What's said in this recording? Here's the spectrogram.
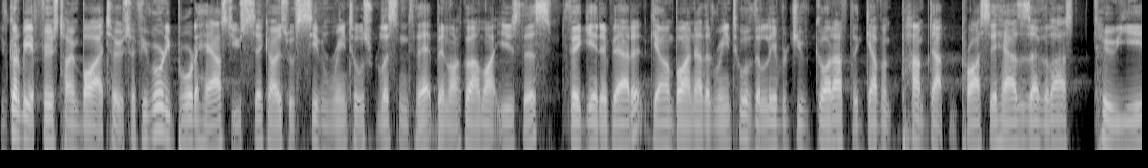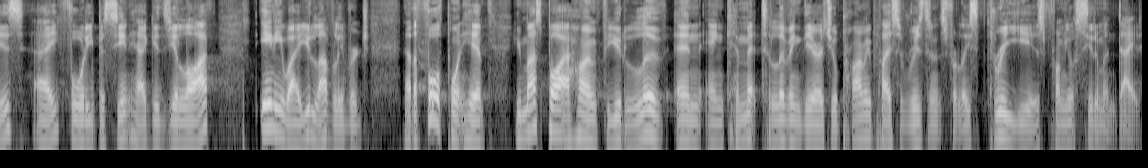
you've got to be a first home buyer too. So if you've already bought a house, you sickos with seven rentals listening to that, been like, oh, I might use this, forget about it. Go and buy another rental of the leverage you've got after the government pumped up the price of houses over the last two years. Eh? Hey, 40%, how good's your life? Anyway, you love leverage. Now, the fourth point here you must buy a home for you to live in and commit to living there as your primary place of residence for at least three years from your settlement date.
